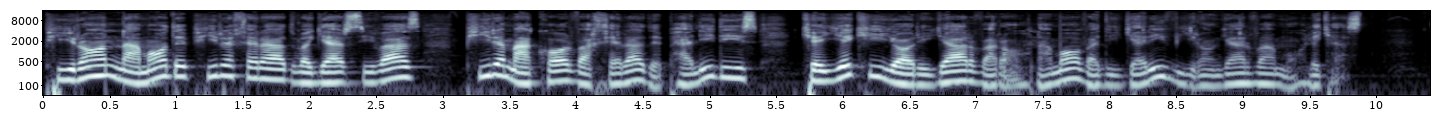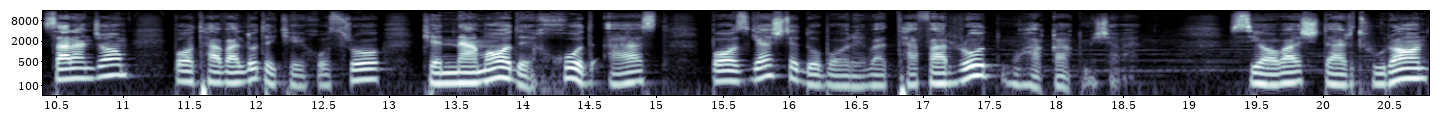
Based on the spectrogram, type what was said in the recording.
پیران نماد پیر خرد و گرسیوز پیر مکار و خرد پلیدی است که یکی یاریگر و راهنما و دیگری ویرانگر و مهلک است. سرانجام با تولد کیخسرو که نماد خود است بازگشت دوباره و تفرد محقق می شود. سیاوش در توران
